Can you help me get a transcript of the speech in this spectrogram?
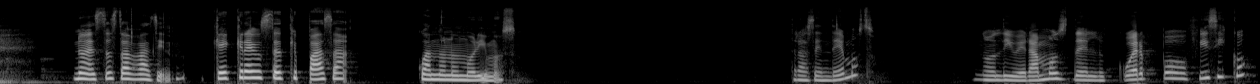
no, esto está fácil. ¿Qué cree usted que pasa cuando nos morimos? Trascendemos, nos liberamos del cuerpo físico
